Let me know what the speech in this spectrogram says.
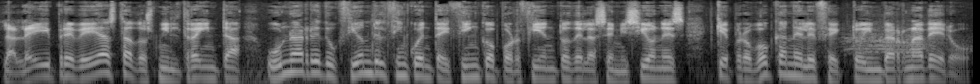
La ley prevé hasta 2030 una reducción del 55% de las emisiones que provocan el efecto invernadero.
